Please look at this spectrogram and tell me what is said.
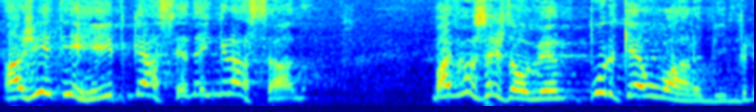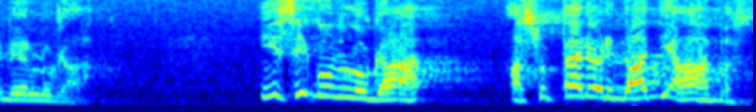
A gente ri porque a cena é engraçada. Mas vocês estão vendo, por que o árabe, em primeiro lugar? Em segundo lugar, a superioridade de armas.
